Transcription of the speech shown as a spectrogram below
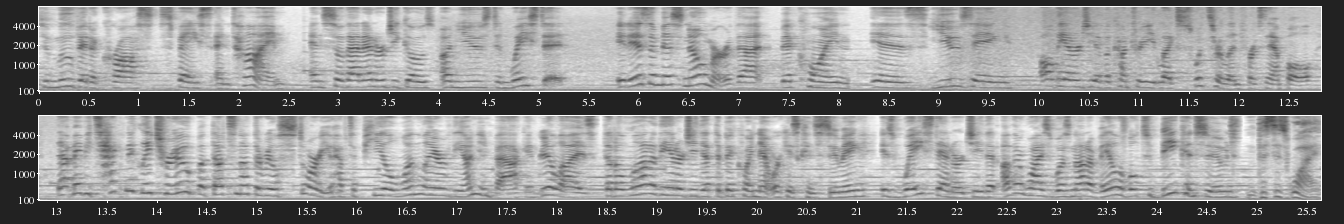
to move it across space and time. And so that energy goes unused and wasted. It is a misnomer that Bitcoin is using all the energy of a country like Switzerland, for example. That may be technically true, but that's not the real story. You have to peel one layer of the onion back and realize that a lot of the energy that the Bitcoin network is consuming is waste energy that otherwise was not available to be consumed. This is why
